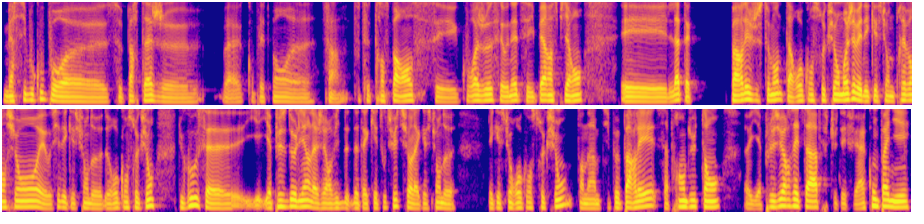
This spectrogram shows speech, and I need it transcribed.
Merci beaucoup pour ce partage bah, complètement enfin toute cette transparence c'est courageux c'est honnête c'est hyper inspirant et là, tu as parlé justement de ta reconstruction. Moi, j'avais des questions de prévention et aussi des questions de, reconstruction. Du coup, il y a plus de liens. Là, j'ai envie d'attaquer tout de suite sur la question de les questions reconstruction. Tu en as un petit peu parlé. Ça prend du temps. Euh, il y a plusieurs étapes. Tu t'es fait accompagner.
